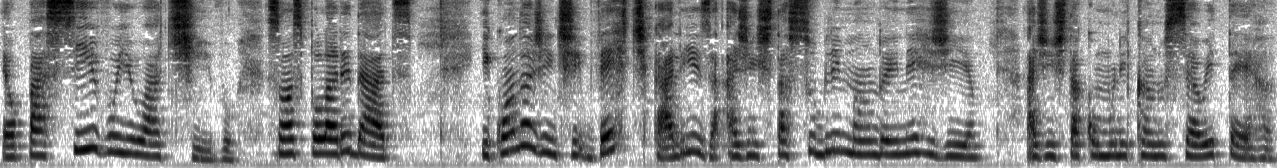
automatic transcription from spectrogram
é o passivo e o ativo, são as polaridades. E quando a gente verticaliza, a gente está sublimando a energia, a gente está comunicando céu e terra,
